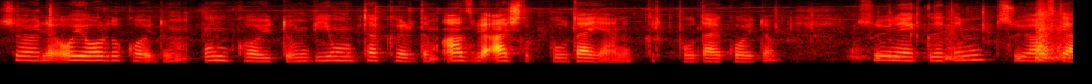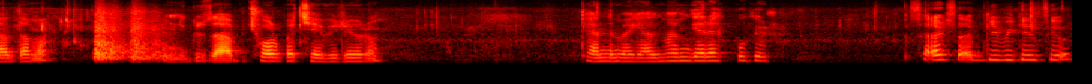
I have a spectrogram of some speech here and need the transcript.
Şöyle o yoğurdu koydum. Un koydum. Bir yumurta kırdım. Az bir açlık buğday yani. Kırık buğday koydum. Suyunu ekledim. Suyu az geldi ama. Şimdi güzel bir çorba çeviriyorum. Kendime gelmem gerek bugün. Sersem gibi geziyor.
